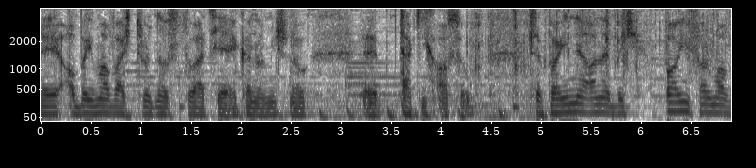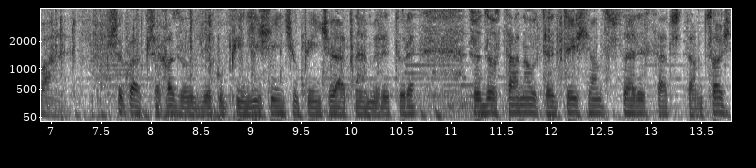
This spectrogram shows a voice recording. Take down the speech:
y, obejmować trudną sytuację ekonomiczną y, takich osób? Czy powinny one być poinformowane? Na przykład przechodząc w wieku 55 lat na emeryturę, że dostaną te 1400 czy tam coś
